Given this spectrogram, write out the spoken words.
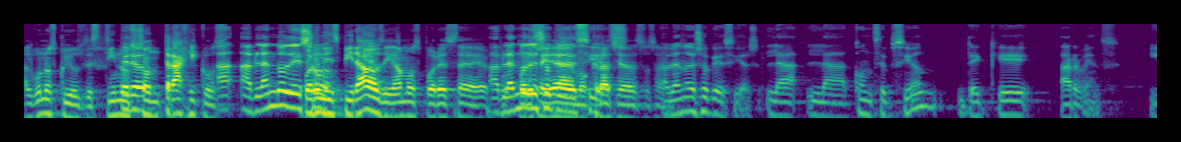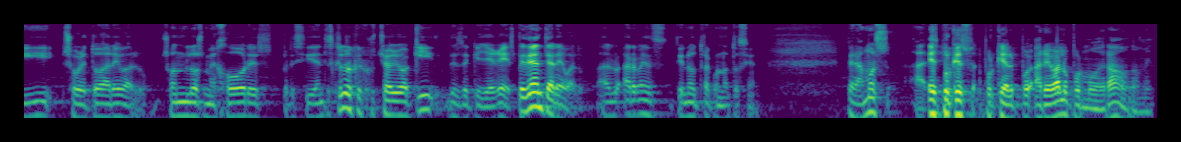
algunos cuyos destinos son trágicos, hablando de fueron inspirados, digamos, por, ese, hablando de eso que democracia de esos años. Hablando de eso que decías, la, la concepción de que Arbenz y sobre todo Arevalo. Son los mejores presidentes, que es lo que he escuchado yo aquí desde que llegué, especialmente Arevalo. Arbenz tiene otra connotación. Pero vamos... es porque, es porque Arevalo por moderado también.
